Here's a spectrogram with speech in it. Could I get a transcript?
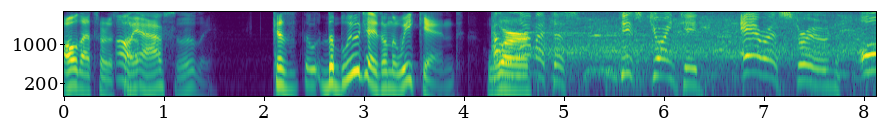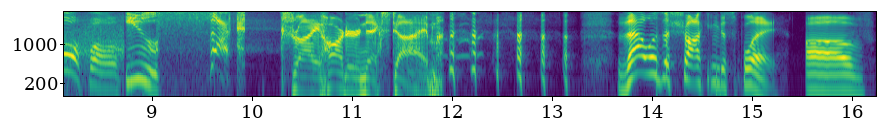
all that sort of stuff. Oh yeah, absolutely. because the, the Blue Jays on the weekend were Calamitous, disjointed, error strewn, awful. You suck. Try harder next time. that was a shocking display of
